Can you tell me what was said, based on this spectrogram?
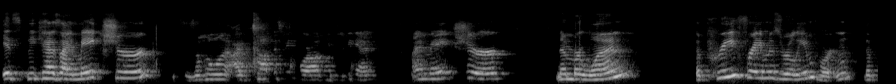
It's because I make sure, this is a whole, I've taught this before, I'll teach it again. I make sure, number one, the pre-frame is really important. The,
